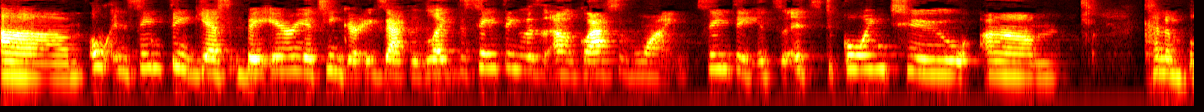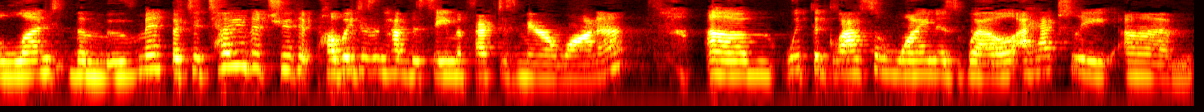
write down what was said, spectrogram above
Um, oh, and same thing. Yes, Bay Area tinker, exactly. Like the same thing with a glass of wine. Same thing. It's it's going to um, kind of blunt the movement. But to tell you the truth, it probably doesn't have the same effect as marijuana. Um, with the glass of wine as well, I actually um,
